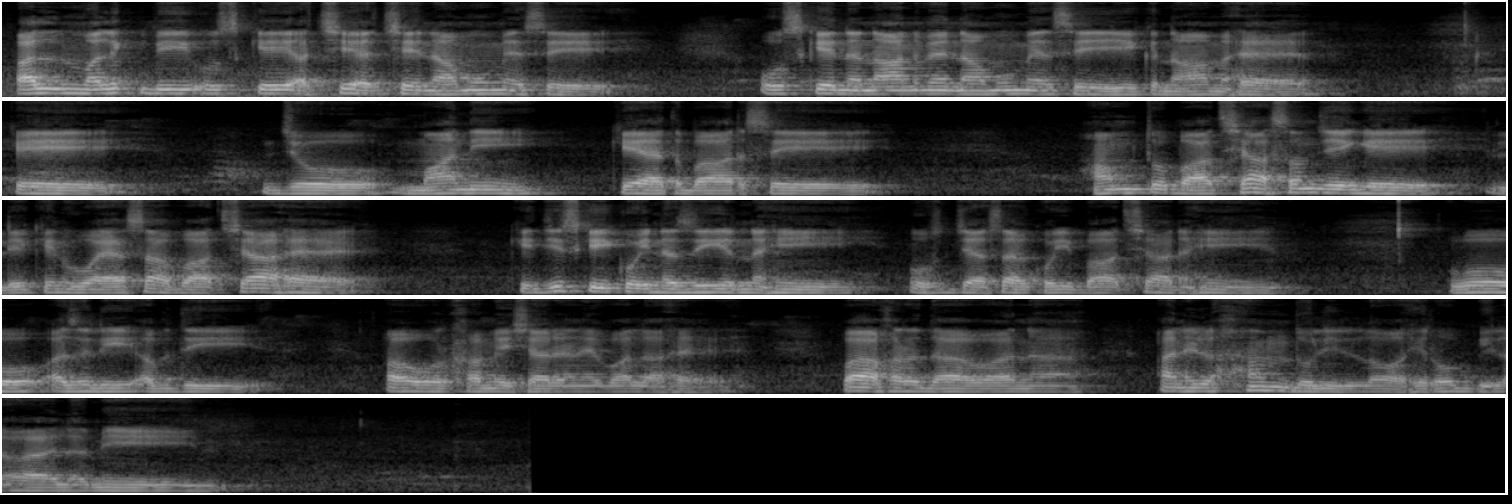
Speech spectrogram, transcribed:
الملک بھی اس کے اچھے اچھے ناموں میں سے اس کے ننانوے ناموں میں سے ایک نام ہے کہ جو معنی کے اعتبار سے ہم تو بادشاہ سمجھیں گے، لیکن وہ ایسا بادشاہ ہے کہ جس کی کوئی نظیر نہیں، اس جیسا کوئی بادشاہ نہیں۔ وہ ازلی ابدی اور ہمیشہ رہنے والا ہے۔ واخر دعوانا ان الحمد للہ رب العالمین۔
